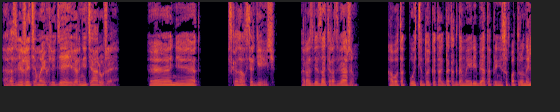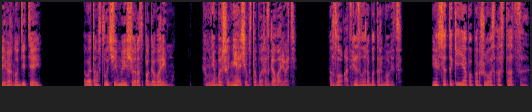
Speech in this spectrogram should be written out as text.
«Развяжите моих людей и верните оружие». «Э, нет», — сказал Сергеич. «Развязать развяжем, а вот отпустим только тогда, когда мои ребята принесут патроны или вернут детей. В этом случае мы еще раз поговорим». «Мне больше не о чем с тобой разговаривать». Зло отрезал работорговец. «И все-таки я попрошу вас остаться,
